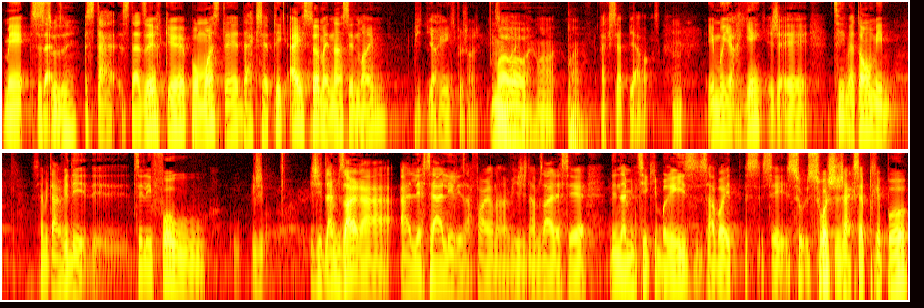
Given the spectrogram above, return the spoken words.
Mais C'est-à-dire que pour moi, c'était d'accepter que, hey, ça, maintenant, c'est de même, puis il n'y a rien qui peut changer. Ouais, ouais, ouais, ouais. Accepte, puis avance. Et moi, il n'y a rien. euh, tu sais, mettons, mes, ça m'est arrivé des. des- tu sais, les fois où. j'ai- de la misère à, à laisser aller les affaires dans la vie. J'ai de la misère à laisser une amitié qui brise. Ça va être. c'est so- Soit j'accepterai pas,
